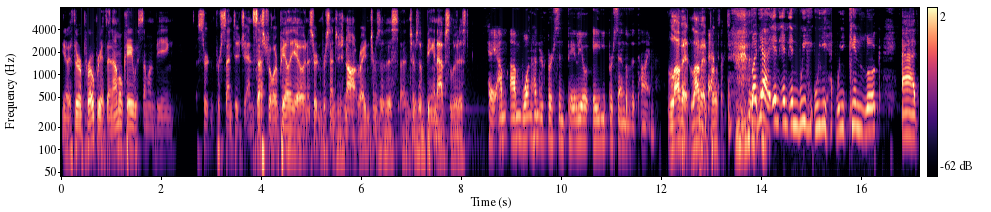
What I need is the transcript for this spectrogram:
you know if they're appropriate then i'm okay with someone being a certain percentage ancestral or paleo and a certain percentage not right in terms of this in terms of being an absolutist hey, I'm I'm 100% paleo 80% of the time. love it love it perfect but yeah, and, and, and we we we can look at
